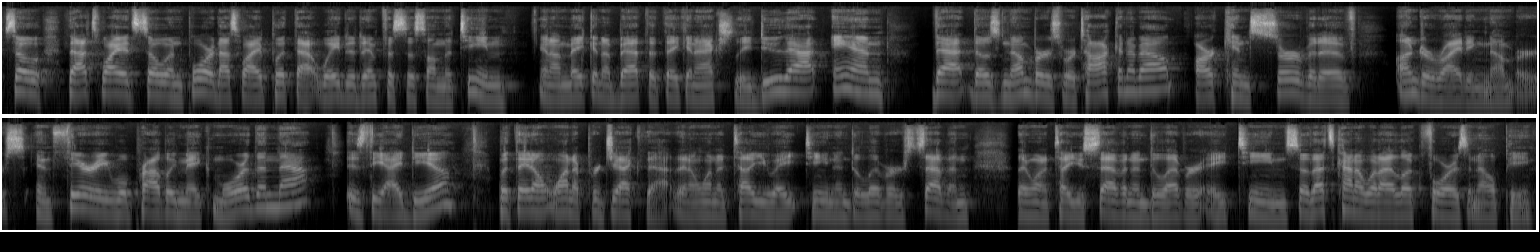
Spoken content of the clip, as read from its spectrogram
So that's why it's so important. That's why I put that weighted emphasis on the team. And I'm making a bet that they can actually do that and that those numbers we're talking about are conservative underwriting numbers. In theory, we'll probably make more than that, is the idea, but they don't want to project that. They don't want to tell you 18 and deliver seven. They want to tell you seven and deliver 18. So that's kind of what I look for as an LP.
